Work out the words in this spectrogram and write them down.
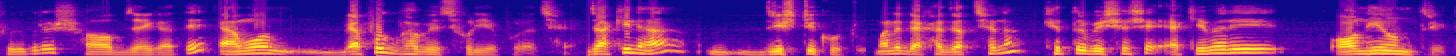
শুরু করে সব জায়গাতে এমন ব্যাপকভাবে ছড়িয়ে পড়েছে, যা কিনা দৃষ্টিকটু। মানে দেখা যাচ্ছে না, ক্ষেত্র বিশেষে একেবারে অনিয়ন্ত্রিত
